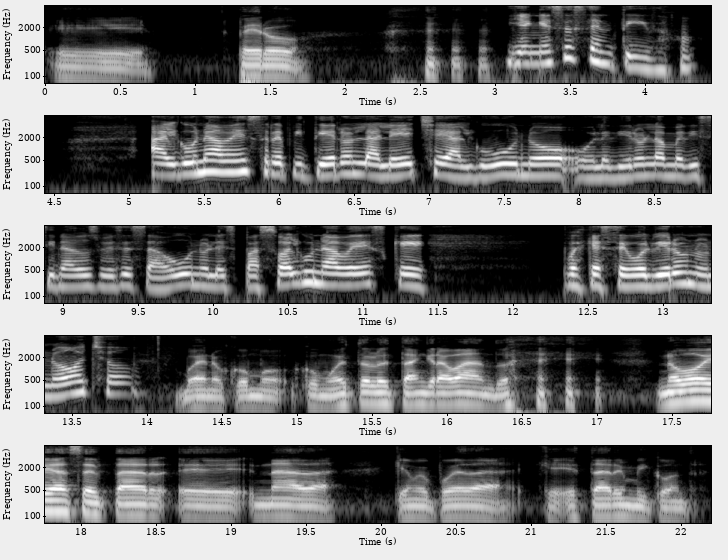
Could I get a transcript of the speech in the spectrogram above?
Eh, pero... y en ese sentido, ¿alguna vez repitieron la leche a alguno o le dieron la medicina dos veces a uno? ¿Les pasó alguna vez que pues que se volvieron un ocho? Bueno, como, como esto lo están grabando, no voy a aceptar eh, nada que me pueda que estar en mi contra.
